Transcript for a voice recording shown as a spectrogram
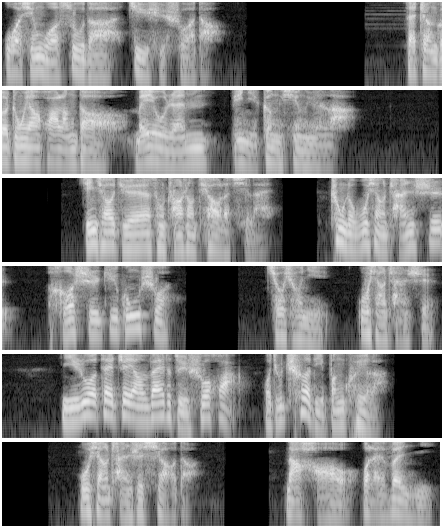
我行我素的继续说道：“在整个中央画廊道，没有人比你更幸运了。”金乔觉从床上跳了起来，冲着无相禅师合十鞠躬说：“求求你，无相禅师，你若再这样歪着嘴说话，我就彻底崩溃了。”无相禅师笑道：“那好，我来问你。”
